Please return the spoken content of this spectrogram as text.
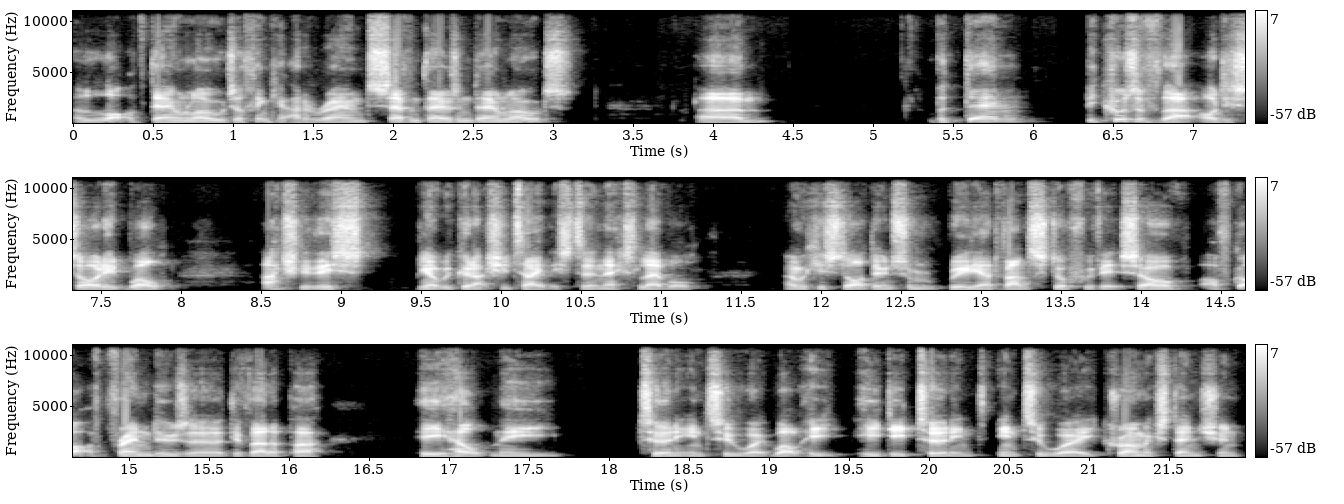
a lot of downloads. I think it had around seven thousand downloads. Um, but then because of that, I decided, well, actually, this you know we could actually take this to the next level, and we could start doing some really advanced stuff with it. So I've got a friend who's a developer. He helped me turn it into a, well, he he did turn it into a Chrome extension,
